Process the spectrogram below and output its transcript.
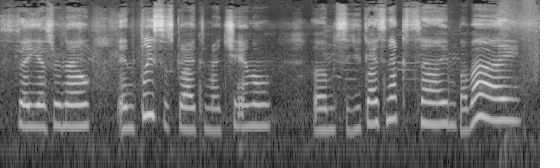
say yes or no and please subscribe to my channel. Um, see you guys next time. Bye bye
